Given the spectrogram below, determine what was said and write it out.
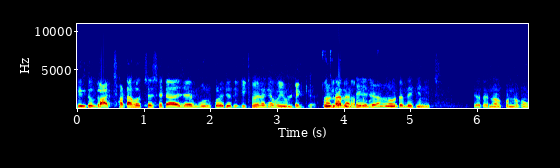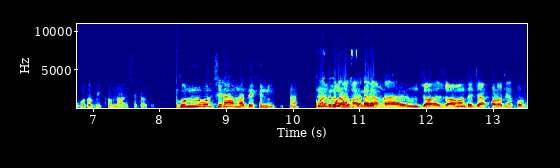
কিন্তু গাছ ছাটা হচ্ছে সেটা যে ভুল করে যদি কিছু হয়ে থাকে উই উইল টেক কেয়ার না না ঠিক আছে আমি ওটা দেখে নিচ্ছি। যাতে না কোনো রকম কোথাও বিক্ষোভ না হয় সেটাও দেখছি। ভুল বলছি না আমরা দেখে নিই হ্যাঁ? হয়। আমরা জজ আমাদের যা করণীয় করব।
